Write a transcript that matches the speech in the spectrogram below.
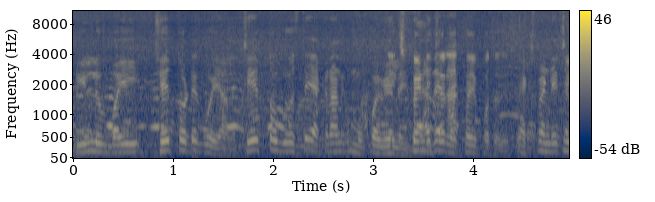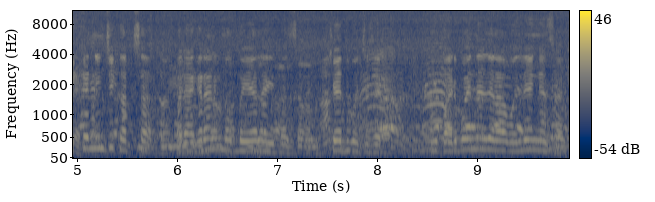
వీళ్ళు బై చేతితోటే కోయాలి. చేతితో కోస్తే ఎకరానికి ముప్పై వేలు ఎక్స్పెండిచర్ ఎక్కువ అయిపోతుంది సార్. ఎక్స్పెండిచర్ ఇక్కడ నుంచి ఖర్చు సార్. పర్ ఎకరానికి ముప్పై వేలు అవుతుంది సార్. చేతికి వచ్చేసరికి. ఈ పడిపోయింది ఇలా వదిలేం కదా సార్.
